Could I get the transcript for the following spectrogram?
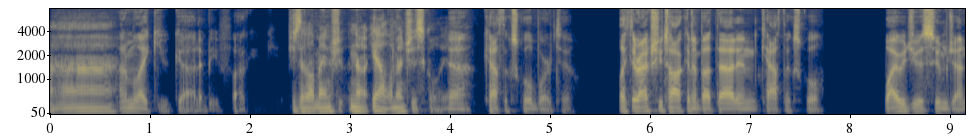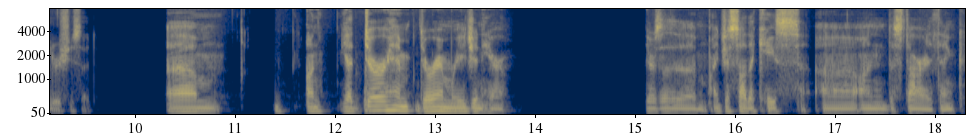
And I'm like, you gotta be fucking kidding. she's in elementary. No, yeah, elementary school. Yeah. Yeah, Catholic school board too. Like they're actually talking about that in Catholic school. Why would you assume gender? She said. Um, on yeah Durham Durham region here. There's a I just saw the case uh, on the Star. I think.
